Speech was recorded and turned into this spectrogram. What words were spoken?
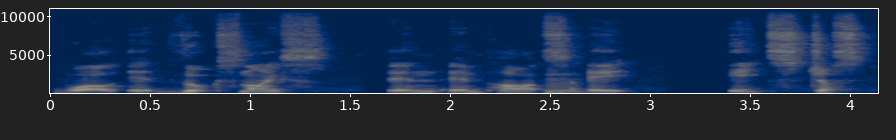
while it looks nice in in parts, Hmm. it it's just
